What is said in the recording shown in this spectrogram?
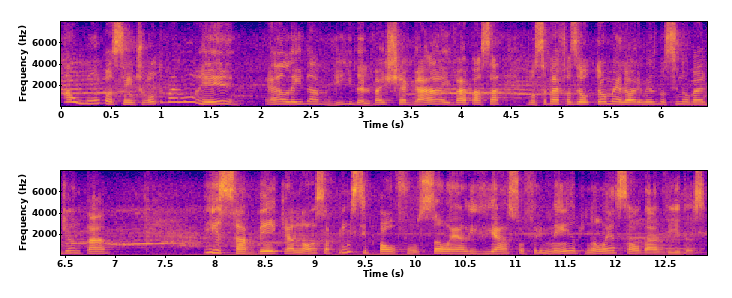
algum paciente ou outro vai morrer. É a lei da vida, ele vai chegar e vai passar. Você vai fazer o teu melhor e mesmo assim não vai adiantar. E saber que a nossa principal função é aliviar sofrimento, não é salvar vidas.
